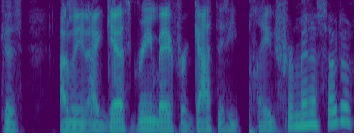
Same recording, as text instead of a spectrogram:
Because I mean, I guess Green Bay forgot that he played for Minnesota.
